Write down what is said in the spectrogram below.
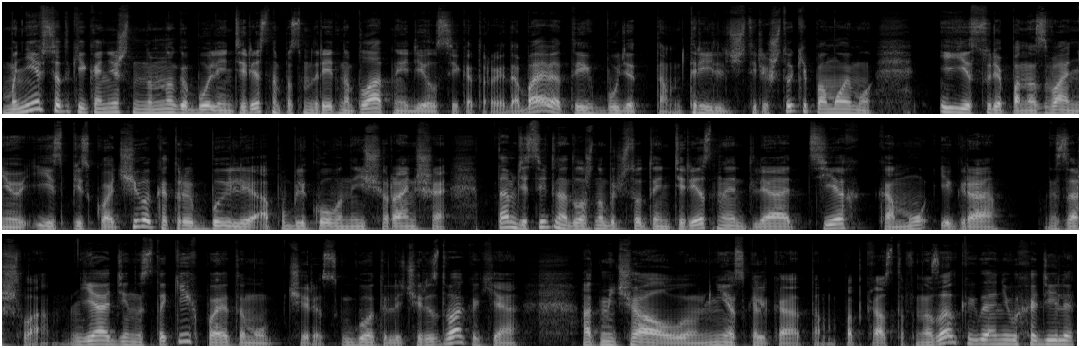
Мне все-таки, конечно, намного более интересно посмотреть на платные DLC, которые добавят. Их будет там 3 или 4 штуки, по-моему. И, судя по названию и списку ачивок, которые были опубликованы еще раньше, там действительно должно быть что-то интересное для тех, кому игра зашла. Я один из таких, поэтому через год или через два, как я отмечал несколько там подкастов назад, когда они выходили,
